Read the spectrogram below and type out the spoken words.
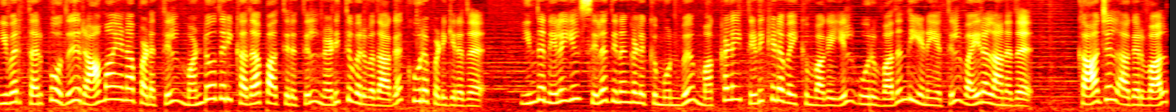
இவர் தற்போது ராமாயணா படத்தில் மண்டோதரி கதாபாத்திரத்தில் நடித்து வருவதாக கூறப்படுகிறது. இந்த நிலையில் சில தினங்களுக்கு முன்பு மக்களை திடுக்கிட வைக்கும் வகையில் ஒரு வதந்தி இணையத்தில் வைரலானது. காஜல் அகர்வால்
